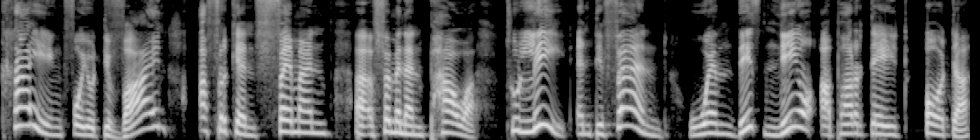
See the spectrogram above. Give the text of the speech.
crying for your divine African feminine, uh, feminine power to lead and defend when this neo apartheid order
